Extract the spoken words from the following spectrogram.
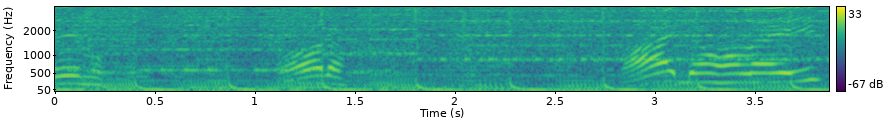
meu filho. Bora. Vai, dá um rolê aí.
